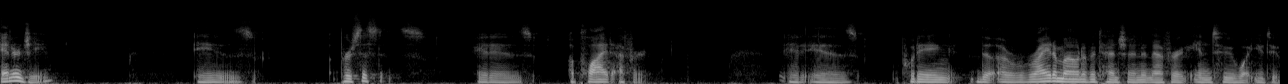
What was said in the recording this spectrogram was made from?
Energy is persistence, it is applied effort, it is putting the right amount of attention and effort into what you do.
